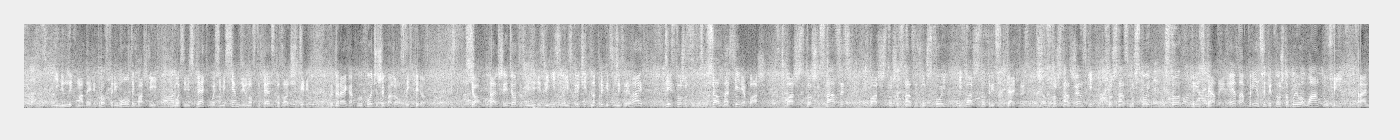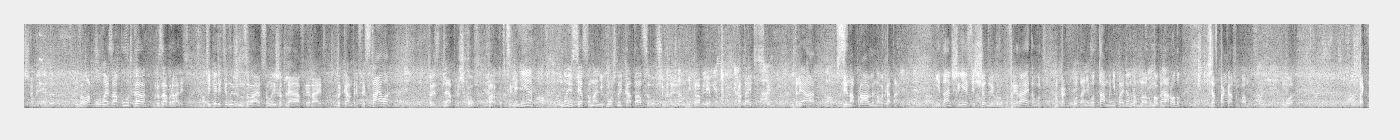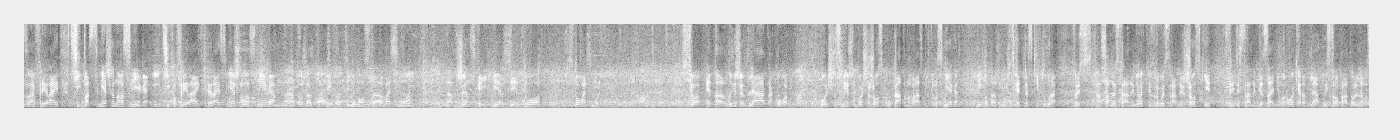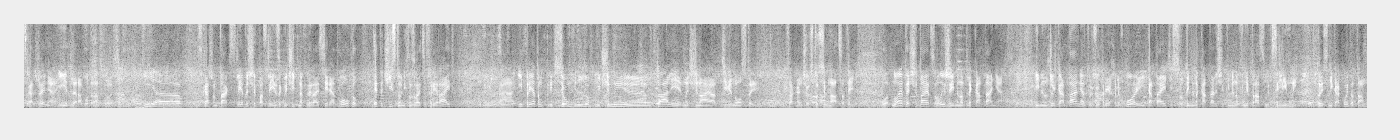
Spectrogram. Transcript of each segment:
именных моделей. Просто револты пошли 85, 87, 95, 124. Выбирай, какую хочешь и, пожалуйста, и вперед. Все, дальше идет, извините, исключительно прыгательный фрирайд. Здесь тоже все одна серия баш. Баш 116, баш 116 мужской и баш 135. То есть 116 женский, 116 мужской и 135. Это, в принципе, то, что было one, two, free раньше. Была полная запутка, разобрались. Теперь эти лыжи называются лыжи для фрирайд бэккантри фристайла, то есть для прыжков парка в целине. Ну, естественно, на них можно и кататься, в общем-то, не проблема. Катайтесь для всенаправленного катания. И дальше есть еще две группы фрирайда, вот, ну, как бы вот они вот там, мы не пойдем, там много народу. Сейчас покажем вам. Вот так называемый фрирайд типа смешанного снега и типа фрирайд. Фрирайд смешанного снега а, тоже отдали от 98 а, в женской версии до 108 все, это лыжи для такого больше смешанного, больше жесткого, укатанного, разбитого снега, либо даже, можно сказать, для скитура. То есть, с одной стороны легкие, с другой стороны жесткие, с третьей стороны без заднего рокера, для быстрого продольного скольжения и для работы на скорости. И, э, скажем так, следующая, последняя, заключительная фрирайд серия от Volcal, это чисто у них называется фрирайд. Э, и при этом, при всем в нее включены э, талии, начиная от 90-й заканчивая 117 -й. Вот. Но это считается лыжи именно для катания. Именно для катания, то есть вы приехали в горы и катаетесь, вот именно катальщик, именно в нетрассовый целинный. То есть не какой-то там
